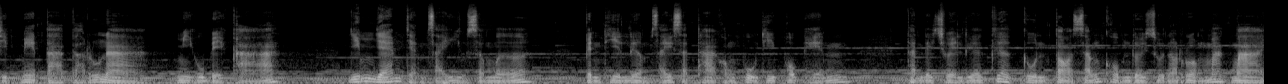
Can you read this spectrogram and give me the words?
จิตเมตตากรุณา มีอุเบกขา ยิ้มแย้มแจ่มใสอยู่เสมอ เป็นที่เลื่อมใสศรัทธาของผู้ที่พบเห็น ท่านได้ช่วยเหลือเกื้อกูลต่อสังคมโดยส่วนรวมมากมาย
